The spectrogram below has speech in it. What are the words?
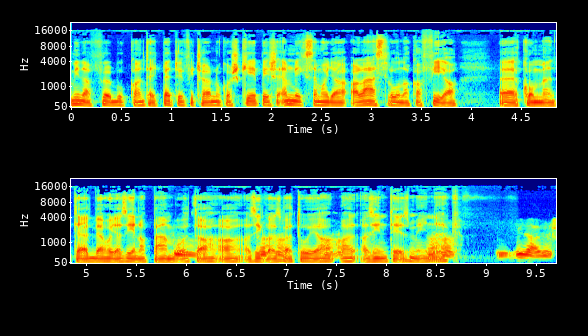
minap fölbukkant egy Petőfi csarnokos kép, és emlékszem, hogy a, a Lászlónak a fia kommentelt be, hogy az én apám volt a, a, az igazgatója az intézménynek. Világos.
